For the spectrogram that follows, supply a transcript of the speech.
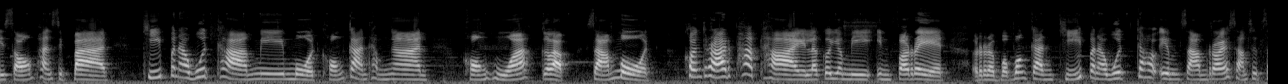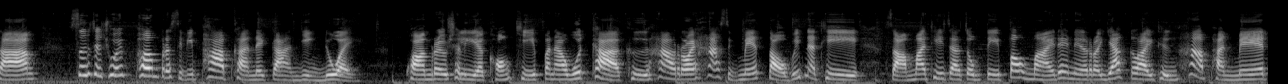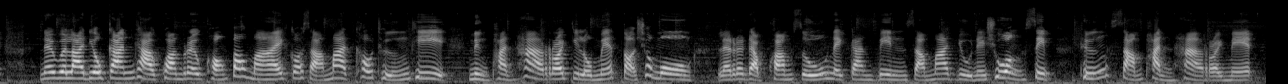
2018 ขีปนาวุธค่ะมีโหมดของการทำงานของหัวกลับ 3 โหมด คอนทราสต์ภาพถ่ายแล้วก็ยังมีอินฟราเรดระบบป้องกันขีปนาวุธ 9M 333 ซึ่งจะช่วยเพิ่มประสิทธิภาพค่ะในการยิงด้วย ความเร็วเฉลี่ยของขีปนาวุธค่ะคือ 550 เมตร ต่อวินาที สามารถที่จะโจมตีเป้าหมายได้ในระยะไกลถึง 5,000 เมตร ในเวลาเดียวกันค่ะ ความเร็วของเป้าหมายก็สามารถเข้าถึงที่ 1,500 กิโลเมตร ต่อชั่วโมง และระดับความสูงในการบินสามารถอยู่ในช่วง 10 ถึง 3,500 เมตร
